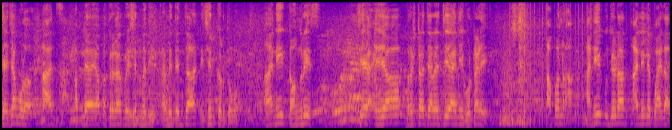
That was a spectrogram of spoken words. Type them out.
त्याच्यामुळं आज आपल्या या पत्रकार परिषदेमध्ये आम्ही त्यांचा निषेध करतो. आणि काँग्रेसचे या भ्रष्टाचाराचे आणि घोटाळे आपण अनेक उजेडात आलेले पाहिलात.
